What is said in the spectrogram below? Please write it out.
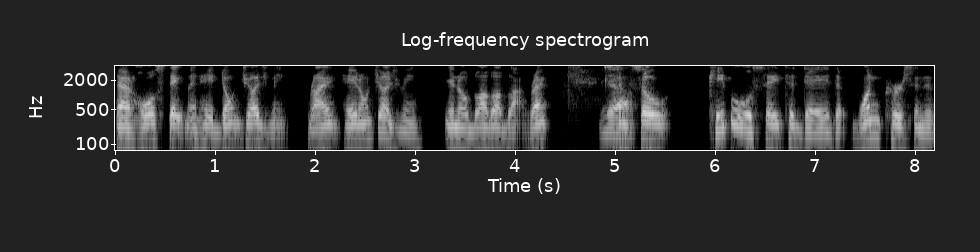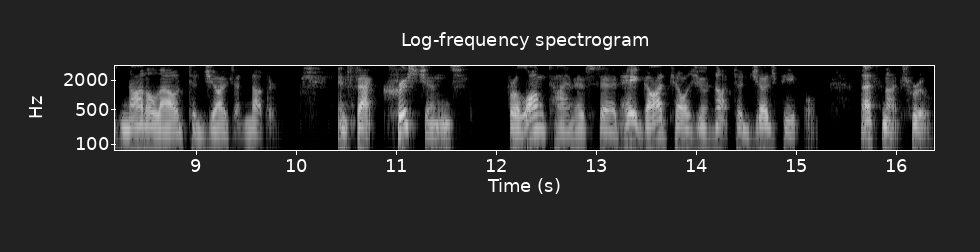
That whole statement, hey, don't judge me, right? Hey, don't judge me, you know, blah, blah, blah, right? Yeah. And so people will say today that one person is not allowed to judge another. In fact, Christians for a long time have said, hey, God tells you not to judge people. That's not true.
